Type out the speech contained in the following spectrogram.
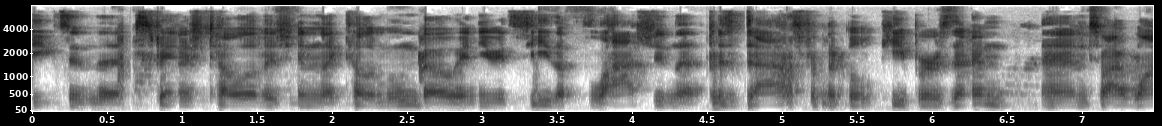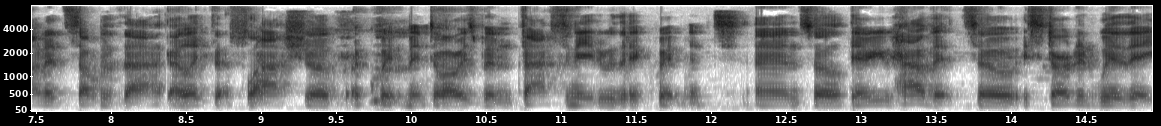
leagues in the Spanish television, like Telemundo, and you would see the flash and the pizzazz from the goalkeepers then. And so I wanted some of that. I like that flash of equipment. I've always been fascinated with equipment. And so there you have it. So it started with a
